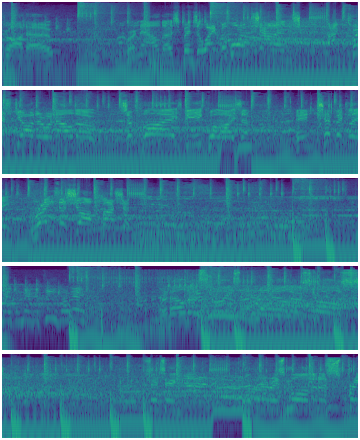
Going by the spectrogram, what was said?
Cuadrado. Ronaldo spins away for one challenge, and Cristiano Ronaldo supplies the equaliser in typically razor sharp fashion. Ronaldo strikes and Ronaldo scores. Fitting that there is more than a sprinkling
